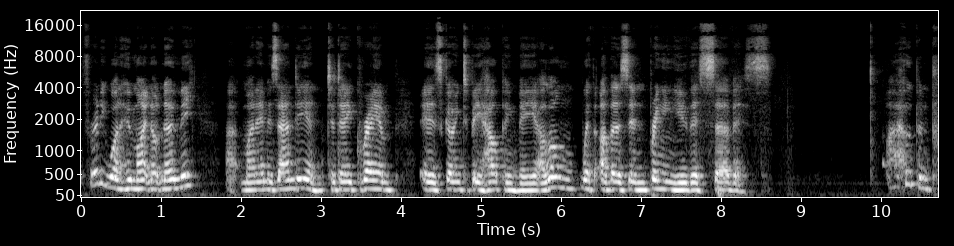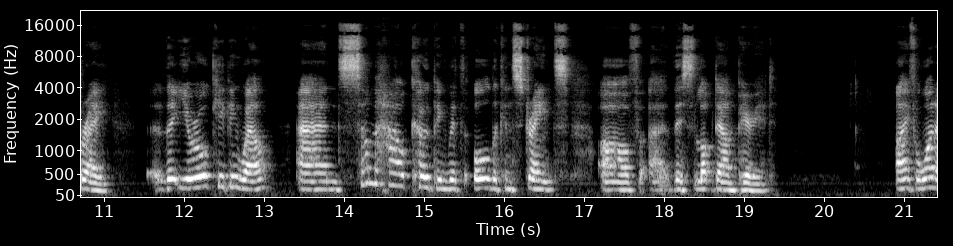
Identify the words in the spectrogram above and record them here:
For anyone who might not know me, uh, my name is Andy, and today Graham is going to be helping me along with others in bringing you this service. I hope and pray that you're all keeping well and somehow coping with all the constraints of uh, this lockdown period. I, for one, have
